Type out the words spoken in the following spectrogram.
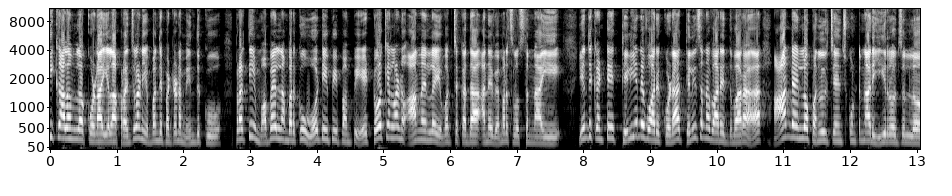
ఈ కాలంలో కూడా ఇలా ప్రజలను ఇబ్బంది పెట్టడం ఎందుకు? ప్రతి మొబైల్ నంబర్కు ఓటీపీ పంపి టోకెన్లను ఆన్లైన్లో ఇవ్వచ్చు కదా అనే విమర్శలు వస్తున్నాయి. ఎందుకంటే తెలియని వారు కూడా తెలిసిన వారి ద్వారా ఆన్లైన్లో పనులు చేయించుకుంటున్నారు ఈ రోజుల్లో.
